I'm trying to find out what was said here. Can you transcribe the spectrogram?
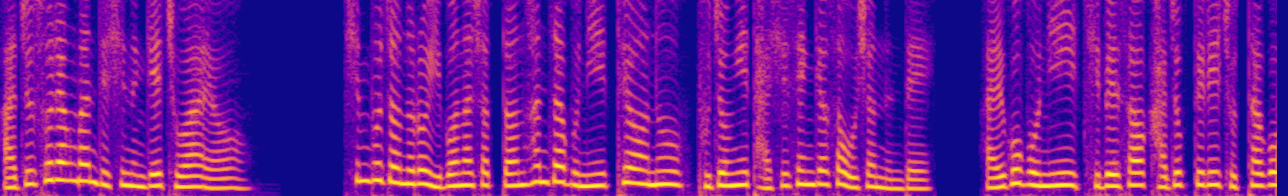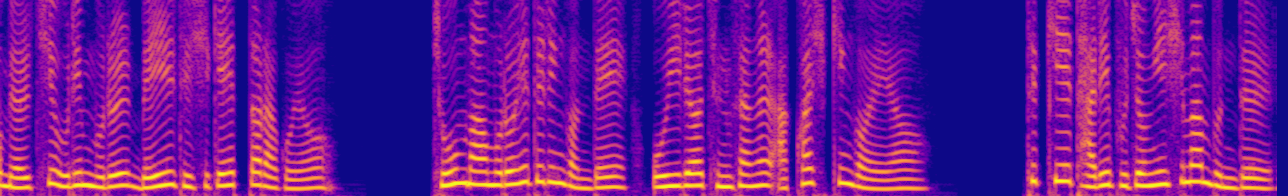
아주 소량만 드시는 게 좋아요. 신부전으로 입원하셨던 환자분이 퇴원 후 부종이 다시 생겨서 오셨는데 알고 보니 집에서 가족들이 좋다고 멸치 우린물을 매일 드시게 했더라고요. 좋은 마음으로 해드린 건데 오히려 증상을 악화시킨 거예요. 특히 다리 부종이 심한 분들,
